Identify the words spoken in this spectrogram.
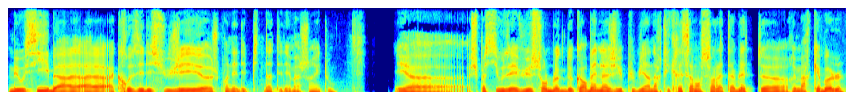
mais aussi bah, à, à creuser des sujets. euh, je prenais des petites notes et des machins et tout. Et euh, je sais pas si vous avez vu sur le blog de Corben là, j'ai publié un article récemment sur la tablette euh, Remarkable,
